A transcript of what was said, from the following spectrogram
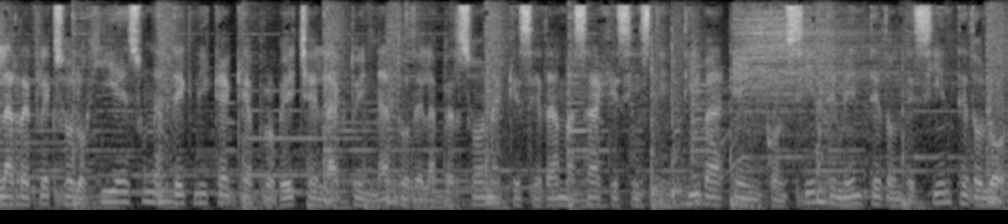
La reflexología es una técnica que aprovecha el acto innato de la persona que se da masajes instintiva e inconscientemente donde siente dolor,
